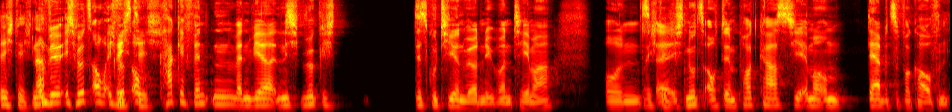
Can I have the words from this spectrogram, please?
Richtig, ne? Und wir, ich würde es auch, ich auch kacke finden, wenn wir nicht wirklich diskutieren würden über ein Thema. Und äh, ich nutze auch den Podcast hier immer, um derbe zu verkaufen.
